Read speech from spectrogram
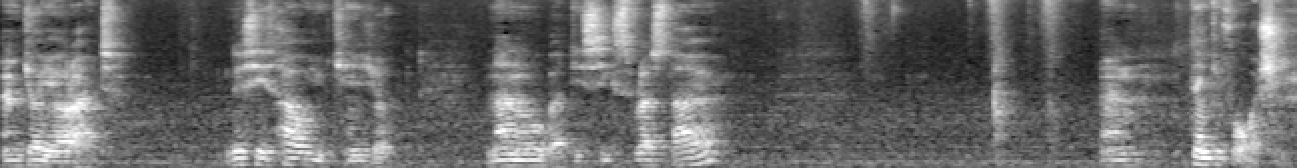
enjoy your ride. This is how you change your Nanrobot 6 Plus tire. And thank you for watching.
